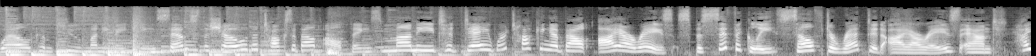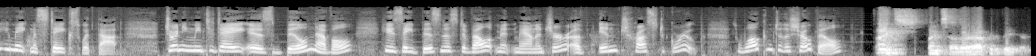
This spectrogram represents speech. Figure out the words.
Welcome to Money Making Sense, the show that talks about all things money. Today we're talking about IRAs, specifically self directed IRAs, and how you make mistakes with that. Joining me today is Bill Neville. He's a business development manager of Entrust Group. So welcome to the show, Bill. Thanks. Thanks, Heather. Happy to be here.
